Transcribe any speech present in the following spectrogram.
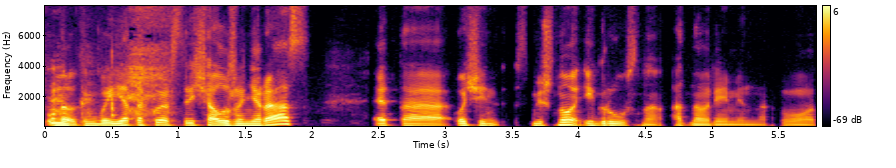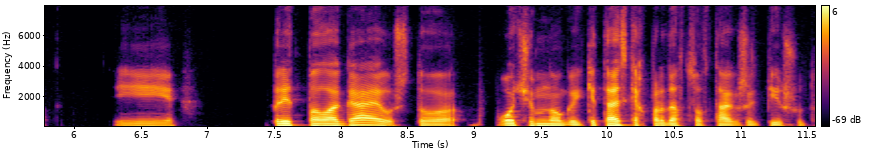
Ну, как бы я такое встречал уже не раз. Это очень смешно и грустно одновременно. Вот. И предполагаю, что очень много китайских продавцов также пишут,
